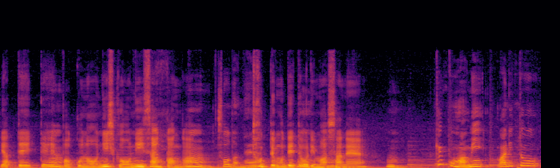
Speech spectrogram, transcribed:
やっていて、うん。やっぱこの西君お兄さん感がうん、そうだね。とっても出ておりましたね。うん、結構まあみ割と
